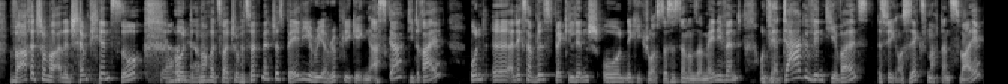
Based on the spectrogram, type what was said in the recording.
waren schon mal alle Champions, so. Ja, Und dann machen wir zwei Triple Threat Matches. Bailey, Rhea Ripley gegen Asuka, die drei. Und äh, Alexa Bliss, Becky Lynch und Nikki Cross. Das ist dann unser Main Event. Und wer da gewinnt jeweils, deswegen aus sechs macht dann zwei.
